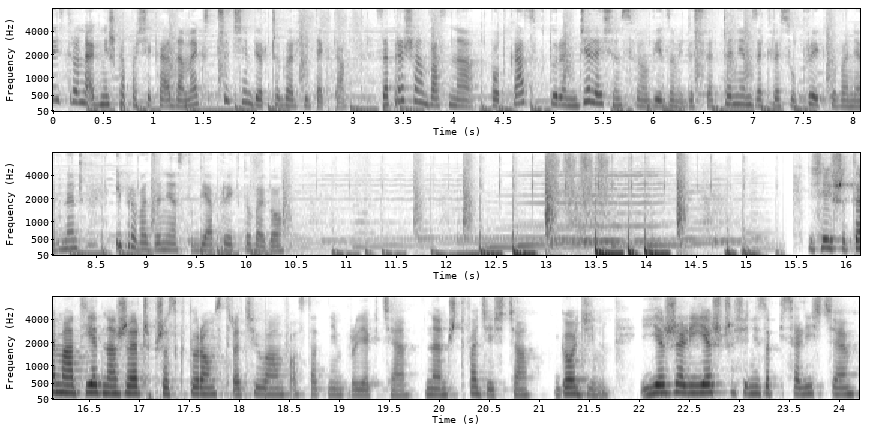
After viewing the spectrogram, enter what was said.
tej strony Agnieszka Pasieka-Adamek z Przedsiębiorczego Architekta. Zapraszam Was na podcast, w którym dzielę się swoją wiedzą i doświadczeniem z zakresu projektowania wnętrz i prowadzenia studia projektowego. Dzisiejszy temat, jedna rzecz, przez którą straciłam w ostatnim projekcie wnętrz 20 godzin. Jeżeli jeszcze się nie zapisaliście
